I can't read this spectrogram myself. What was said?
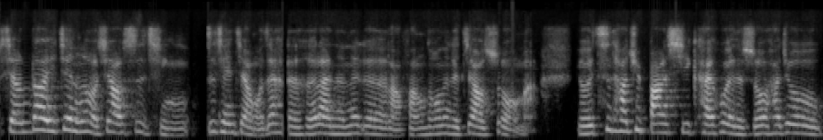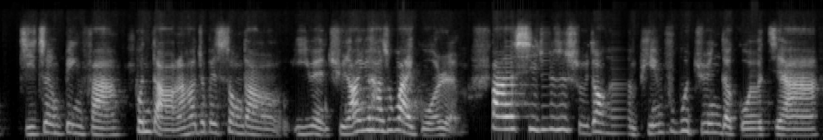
想到一件很好笑的事情，之前讲我在呃荷兰的那个老房东那个教授嘛，有一次他去巴西开会的时候，他就急症并发昏倒，然后就被送到医院去。然后因为他是外国人，巴西就是属于这种很贫富不均的国家。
